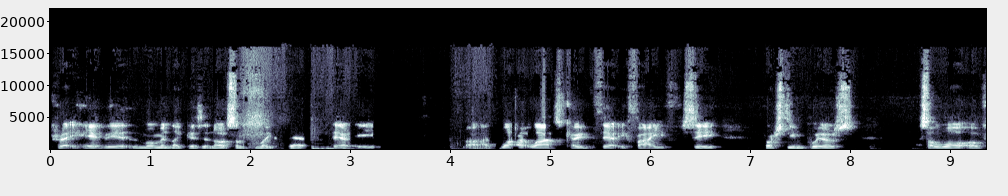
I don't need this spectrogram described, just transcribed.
pretty heavy at the moment. Like, is it not something like 30, uh, at last count, 35, say, first team players? It's a lot of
